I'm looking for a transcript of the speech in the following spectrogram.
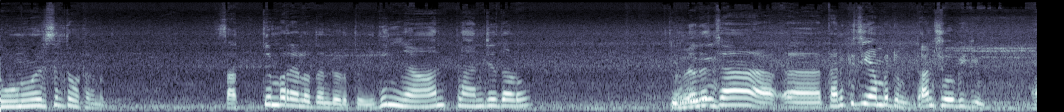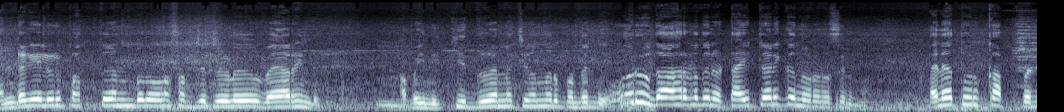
യൂണിവേഴ്സൽ തോട്ടാണ് സത്യം പറയാലോ തന്റെ അടുത്ത്. ഇത് ഞാൻ പ്ലാൻ ചെയ്താടോ? പിന്നെന്ന് വെച്ചാൽ തനിക്ക് ചെയ്യാൻ പറ്റും. താൻ ശോഭിക്കും. എന്റെ കയ്യിൽ ഒരു പത്ത് എൺപതോളം സബ്ജക്റ്റുകൾ വേറെ ഉണ്ട്. അപ്പോൾ എനിക്ക് ഇത് തന്നെ ചെയ്യുന്ന നിർബന്ധമില്ലേ? ഒരു ഉദാഹരണത്തിന് ടൈറ്റാനിക് എന്ന് പറയുന്ന സിനിമ. അതിനകത്ത് ഒരു കപ്പൽ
